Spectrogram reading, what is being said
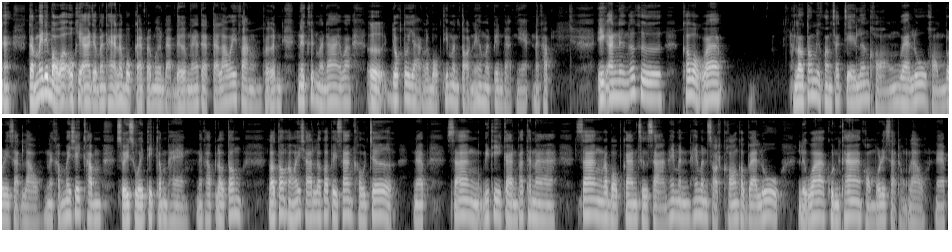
นะแต่ไม่ได้บอกว่า OKR จะมาแทนระบบการประเมินแบบเดิมนะ แต่แต่เล่าให้ฟังเพลินนึกขึ้นมาได้ว่าเออยกตัวอย่างระบบที่มันต่อเนื่องมันเป็นแบบนี้นะครับ อีกอันหนึ่งก็คือเขาบอกว่าเราต้องมีความชัดเจนเรื่องของ value ของบริษัทเรานะครับ ไม่ใช่คำสวยๆ ติดกำแพงนะครับ เราต้องเราต้องเอาให้ชัดแล้วก็ไปสร้าง culture นะครับสร้างวิธีการพัฒนา สร้างระบบการสื่อสารให้มันให้มันสอดคล้องกับ value หรือว่าคุณค่าของบริษัทของเรานะครับ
